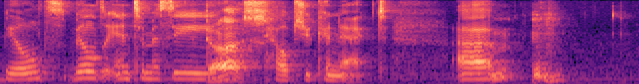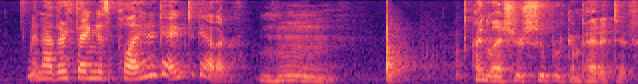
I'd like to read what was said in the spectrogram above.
builds builds intimacy. It does helps you connect. Um, another thing is playing a game together. Mm-hmm. Unless you're super competitive.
